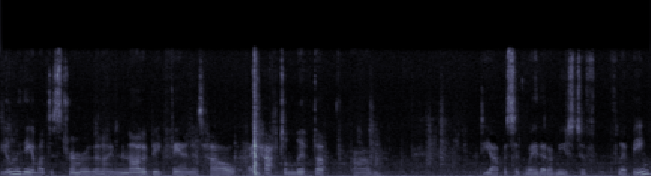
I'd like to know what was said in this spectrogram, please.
The only thing about this trimmer that I'm not a big fan is how I have to lift up um, the opposite way that I'm used to flipping.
